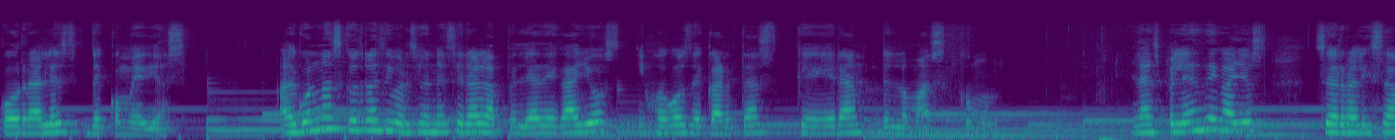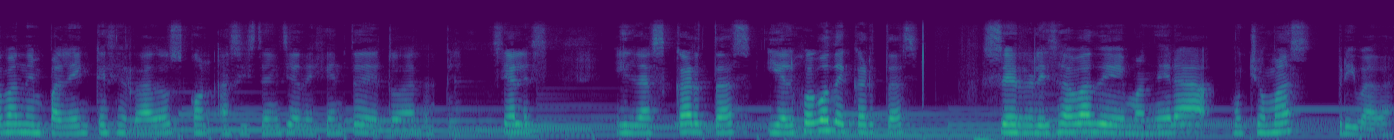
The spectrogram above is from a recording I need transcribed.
corrales de comedias. Algunas que otras diversiones era la pelea de gallos y juegos de cartas que eran de lo más común. Las peleas de gallos se realizaban en palenques cerrados con asistencia de gente de todas las clases sociales y las cartas y el juego de cartas se realizaba de manera mucho más privada.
